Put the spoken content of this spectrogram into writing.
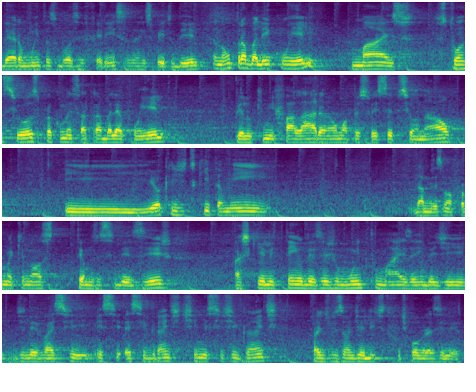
deram muitas boas referências a respeito dele. Eu não trabalhei com ele, mas estou ansioso para começar a trabalhar com ele. Pelo que me falaram, é uma pessoa excepcional e eu acredito que também, da mesma forma que nós temos esse desejo, acho que ele tem o desejo muito mais ainda de, de levar esse, esse, esse grande time, esse gigante, para a divisão de elite do futebol brasileiro.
